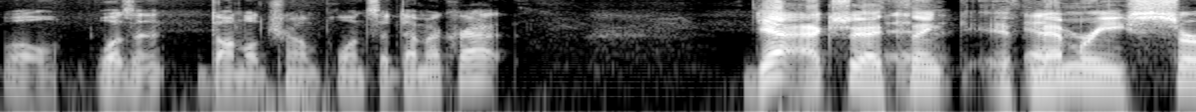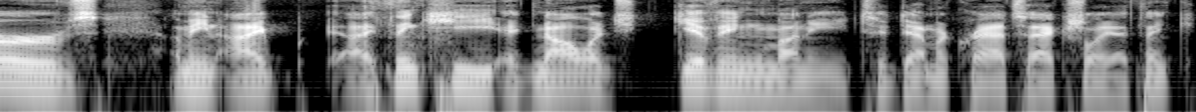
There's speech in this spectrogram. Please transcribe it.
Well, wasn't Donald Trump once a Democrat? Yeah, actually, I think if and- memory serves, I mean, I I think he acknowledged giving money to Democrats. Actually, I think,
